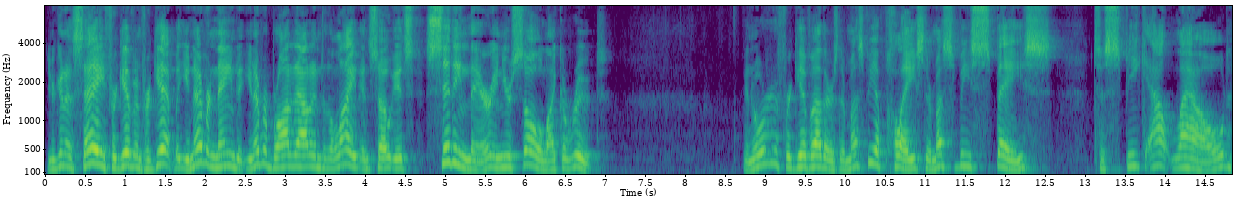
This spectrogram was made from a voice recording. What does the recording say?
You're going to say forgive and forget, but you never named it. You never brought it out into the light, and so it's sitting there in your soul like a root. In order to forgive others, there must be a place, there must be space to speak out loud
